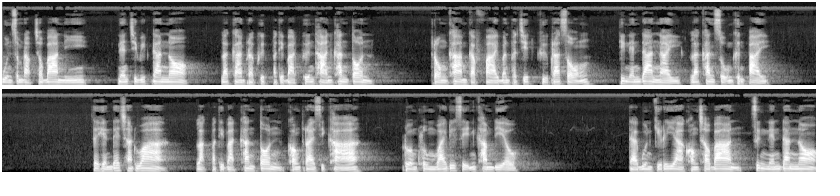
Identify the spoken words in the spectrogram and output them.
บุญสำหรับชาวบ้านนี้ เน้นชีวิตด้านนอก และการประพฤติปฏิบัติพื้นฐานขั้นต้น ตรงข้ามกับฝ่ายบรรพชิตคือพระสงฆ์ที่เน้นด้านในและขั้นสูงขึ้นไป จะเห็นได้ชัดว่า หลักปฏิบัติขั้นต้นของไตรสิกขา รวมคลุมไว้ด้วยศีลคำเดียว แต่บุญกิริยาของชาวบ้านซึ่งเน้นด้านนอก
